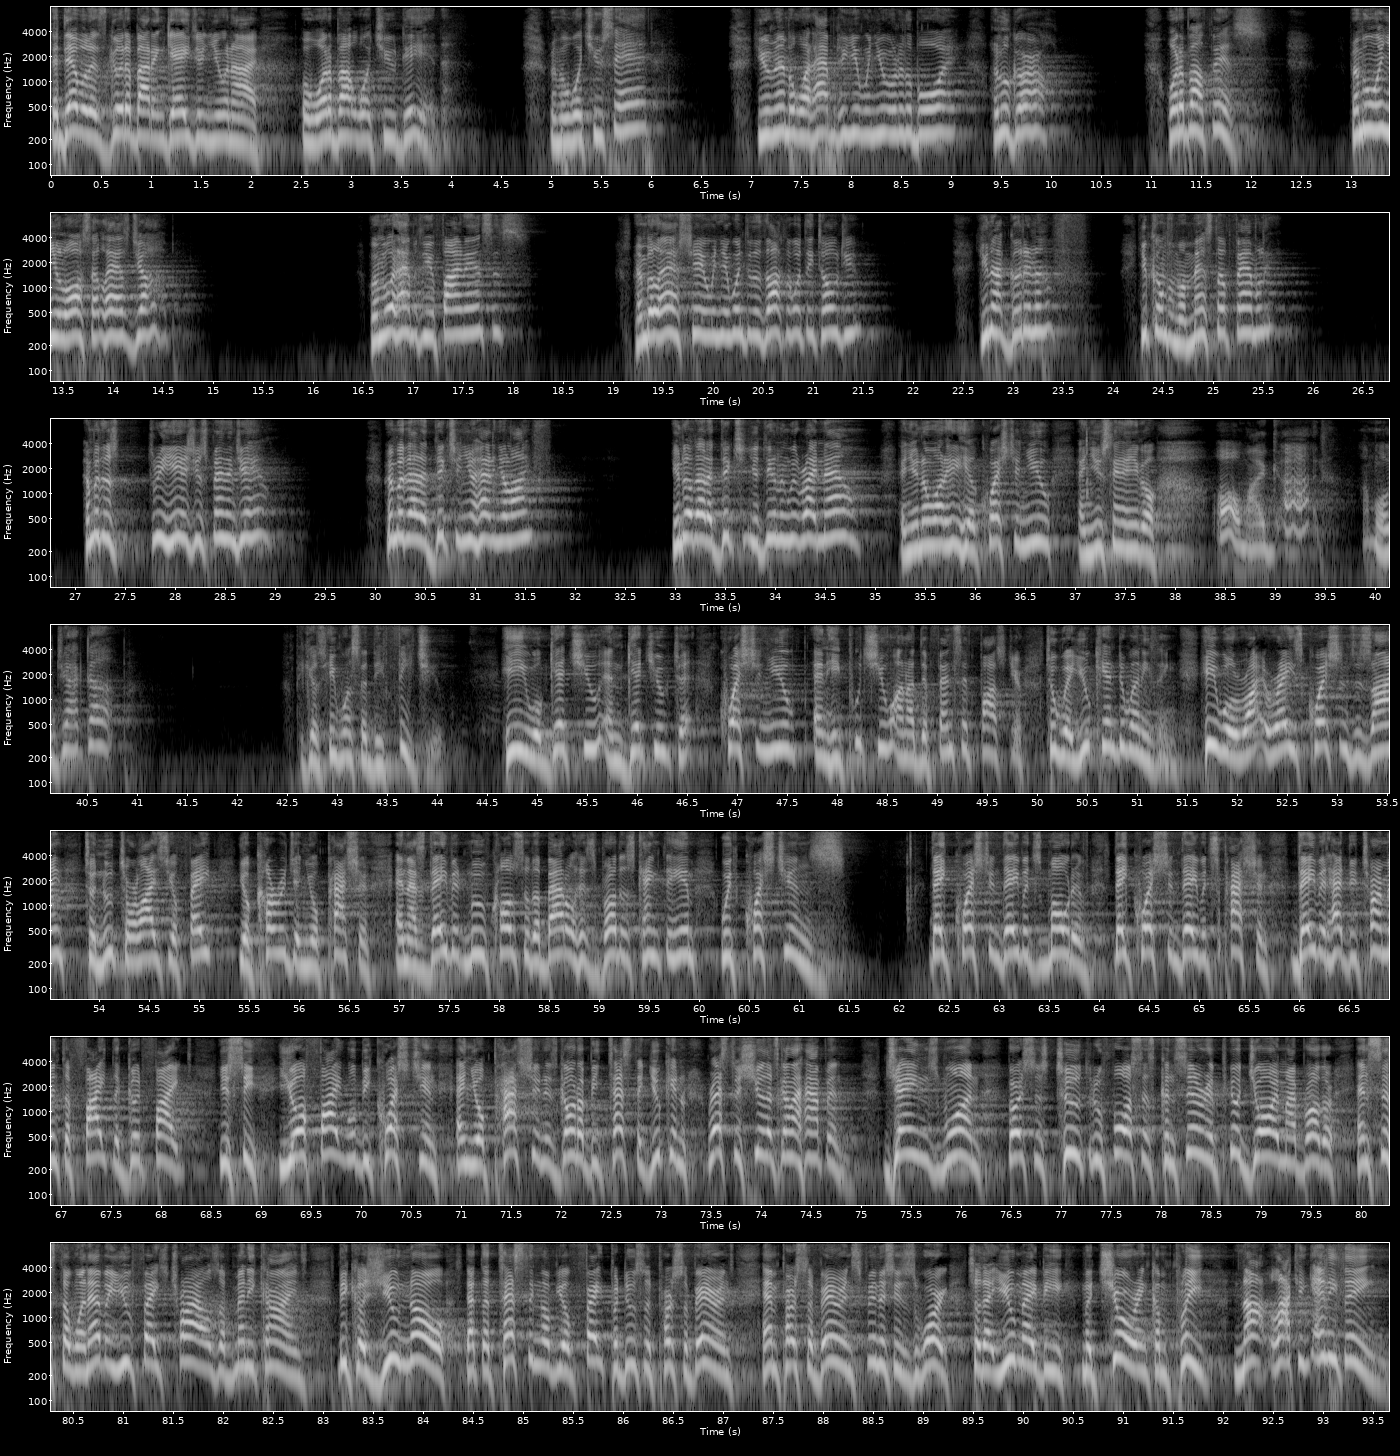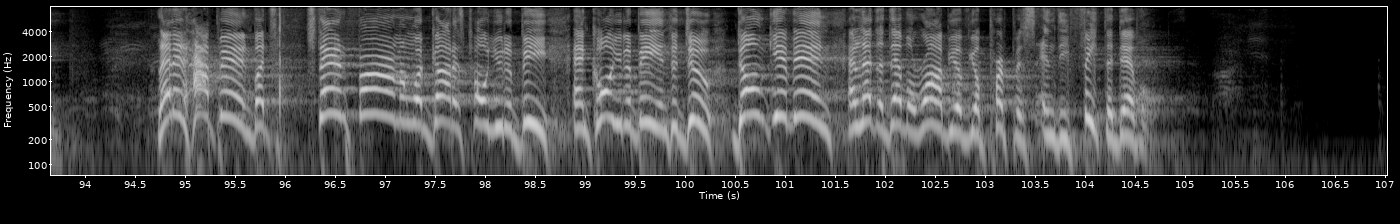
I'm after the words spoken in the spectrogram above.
The devil is good about engaging you and I. Well, what about what you did? Remember what you said? You remember what happened to you when you were a little boy, a little girl? What about this? Remember when you lost that last job? Remember what happened to your finances? Remember last year when you went to the doctor, what they told you? You're not good enough. You come from a messed up family. Remember those three years you spent in jail? Remember that addiction you had in your life? You know that addiction you're dealing with right now? And you know what? He'll question you, and you stand there and you go, Oh my God, I'm all jacked up. Because he wants to defeat you. He will get you and get you to question you, and he puts you on a defensive posture to where you can't do anything. He will raise questions designed to neutralize your faith, your courage, and your passion. And as David moved close to the battle, his brothers came to him with questions. They questioned David's motive. They questioned David's passion. David had determined to fight the good fight. You see, your fight will be questioned and your passion is going to be tested. You can rest assured that's going to happen. James 1, verses 2 through 4 says, Consider it pure joy, my brother and sister, whenever you face trials of many kinds, because you know that the testing of your faith produces perseverance, and perseverance finishes work, so that you may be mature and complete, not lacking anything. Let it happen, but stand firm on what God has told you to be and call you to be and to do. Don't give in and let the devil rob you of your purpose and defeat the devil.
